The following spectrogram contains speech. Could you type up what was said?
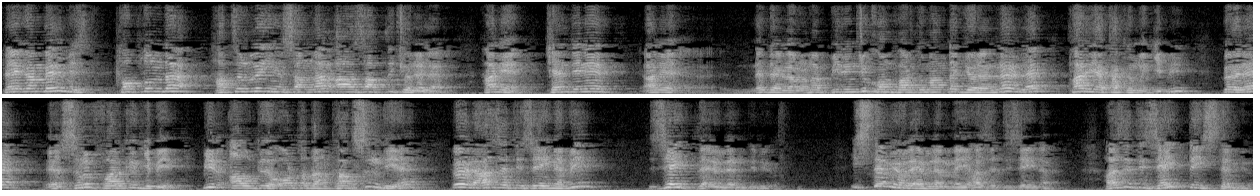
Peygamberimiz toplumda hatırlı insanlar, azatlı köleler. Hani kendini hani ne derler ona birinci kompartımanda görenlerle parya takımı gibi böyle e, sınıf farkı gibi bir algı ortadan kalksın diye böyle Hazreti Zeynep'i Zeyd'le evlendiriyor. İstemiyor evlenmeyi Hazreti Zeynep. Hazreti Zeyd de istemiyor.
